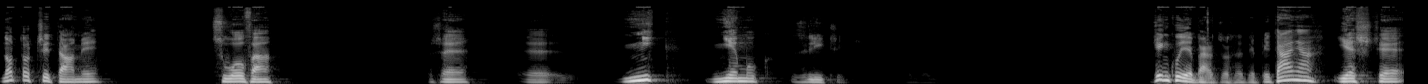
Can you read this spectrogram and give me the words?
no to czytamy słowa, że e, nikt nie mógł zliczyć tego ludu. Dziękuję bardzo za te pytania. Jeszcze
